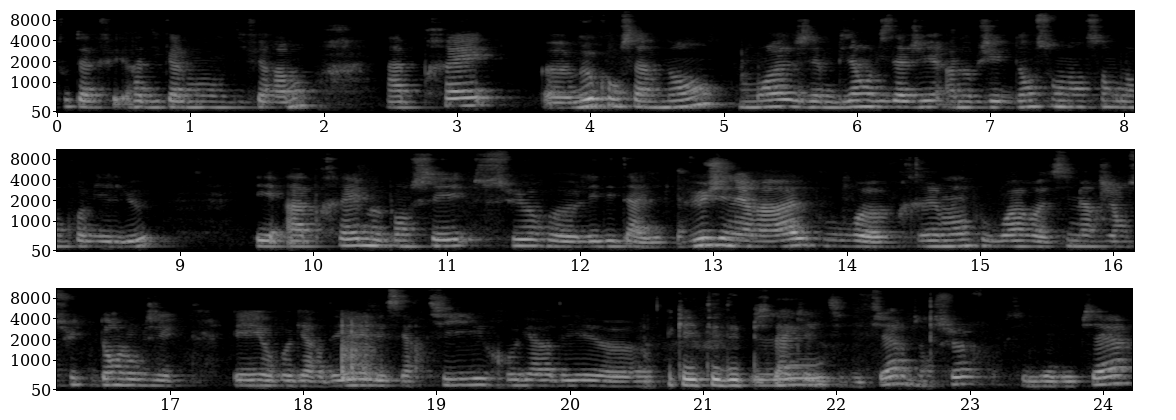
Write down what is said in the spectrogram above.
tout à fait radicalement différemment. Après, euh, me concernant, moi j'aime bien envisager un objet dans son ensemble en premier lieu et après me pencher sur euh, les détails. Vue générale pour euh, vraiment pouvoir s'immerger ensuite dans l'objet et regarder les sertis, regarder la qualité des pierres. La qualité des pierres, bien sûr, s'il y a des pierres,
